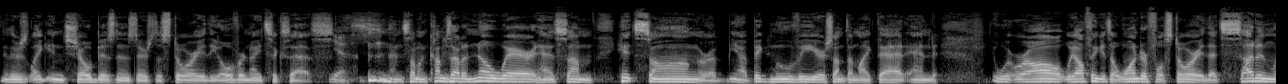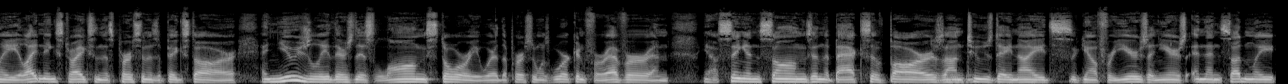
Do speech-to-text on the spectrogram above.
there's like in show business, there's the story of the overnight success. Yes. and someone comes out of nowhere and has some hit song or a you know big movie or something like that, and we're all we all think it's a wonderful story that suddenly lightning strikes and this person is a big star. And usually there's this long story where the person was working forever and you know singing songs in the backs of bars on mm-hmm. Tuesday nights you know for years and years. And then suddenly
